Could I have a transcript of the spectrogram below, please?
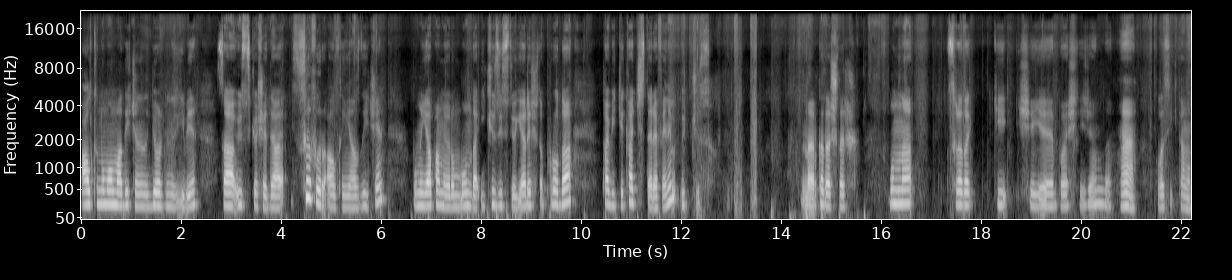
altınım olmadığı için gördüğünüz gibi sağ üst köşede sıfır altın yazdığı için bunu yapamıyorum. Bunda 200 istiyor. Yarışta Pro'da tabii ki kaç ister efendim? 300. Şimdi arkadaşlar bununla sıradaki şeye başlayacağım da. Ha, klasik tamam.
